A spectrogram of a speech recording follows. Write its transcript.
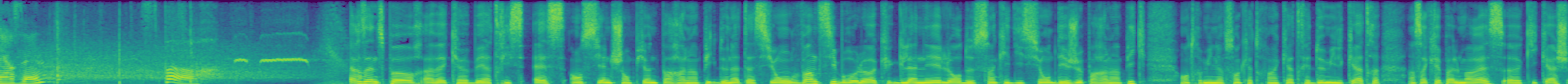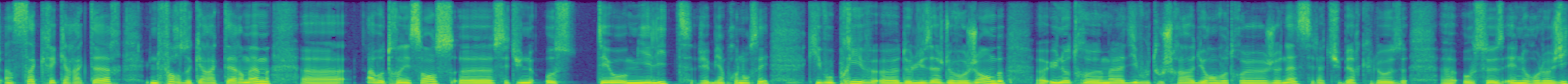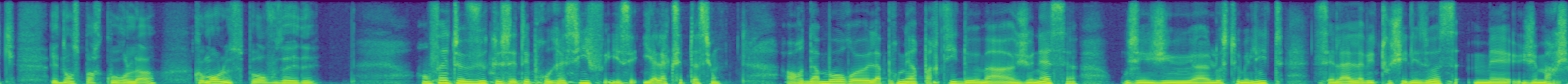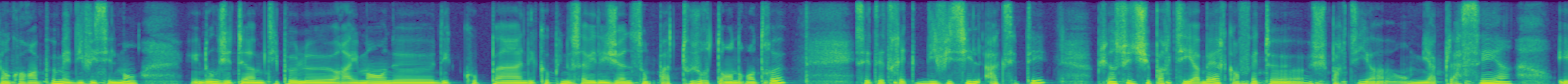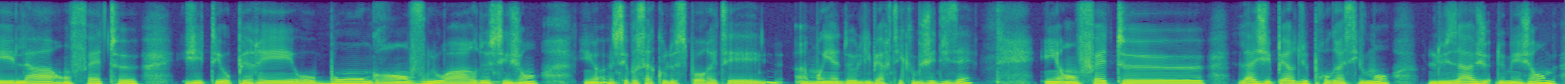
Erzen Sport. Erzen Sport avec Béatrice S, ancienne championne paralympique de natation, 26 breloques glanées lors de 5 éditions des Jeux paralympiques entre 1984 et 2004. Un sacré palmarès euh, qui cache un sacré caractère, une force de caractère même. Euh, à votre naissance, euh, c'est une hausse ostéomyélite, j'ai bien prononcé, qui vous prive euh, de l'usage de vos jambes. Euh, une autre maladie vous touchera durant votre jeunesse, c'est la tuberculose euh, osseuse et neurologique. Et dans ce parcours-là, comment le sport vous a aidé? En fait, vu que c'était progressif, il y a l'acceptation. Alors d'abord, la première partie de ma jeunesse, où j'ai eu l'ostéomyélite, celle-là, elle avait touché les os, mais je marchais encore un peu, mais difficilement. Et donc j'étais un petit peu le raillement de, des copains, des copines. Vous savez, les jeunes ne sont pas toujours tendres entre eux. C'était très difficile à accepter. Puis ensuite, je suis partie à Berck. En fait, euh, je suis partie, hein, on m'y a placé. Hein. Et là, en fait, euh, j'ai été opérée au bon grand vouloir de ces gens. Euh, c'est pour ça que le sport était un moyen de liberté, comme je disais. Et en fait, là, j'ai perdu progressivement l'usage de mes jambes.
